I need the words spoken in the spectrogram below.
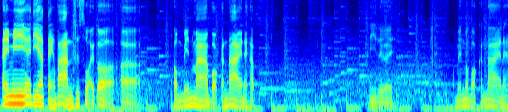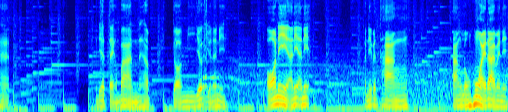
ใครมีไอเดียแต่งบ้านสวยๆก็เอ่อคอมเมนต์มาบอกกันได้นะครับ นี่เลยคอมเมนต์มาบอกกันได้นะฮะไอเดียแต่งบ้านนะครับ ก็มีเยอะอยู่นะนี่ อ๋อ นี่ อันนี้ อันนี้ อันนี้เป็นทางทางลงห้วยได้ไหมนี่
